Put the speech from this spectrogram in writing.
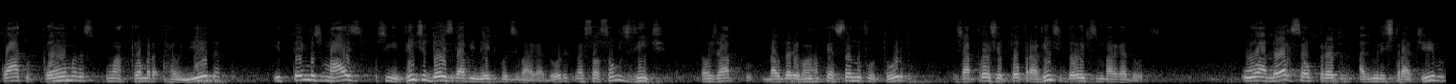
quatro câmaras, uma câmara reunida, e temos mais, assim, 22 gabinetes para desembargadores, nós só somos 20. Então, já, o Dr. Ivan, pensando no futuro, já projetou para 22 desembargadores. O anexo é o prédio administrativo,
